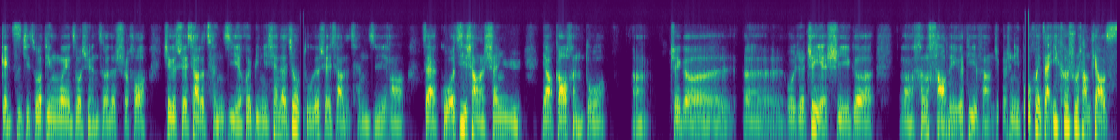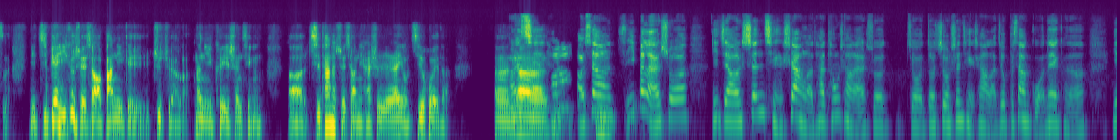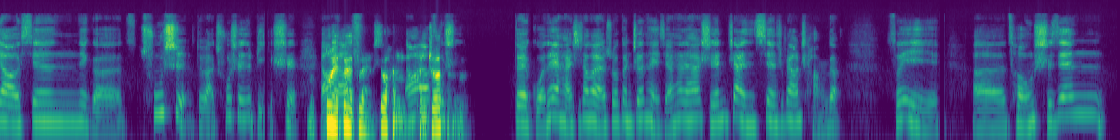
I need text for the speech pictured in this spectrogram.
给自己做定位、做选择的时候，这个学校的层级也会比你现在就读的学校的层级要在国际上的声誉要高很多啊。这个呃，我觉得这也是一个呃很好的一个地方，就是你不会在一棵树上吊死。你即便一个学校把你给拒绝了，那你可以申请呃其他的学校，你还是仍然有机会的。嗯，而且它好像一般来说，你只要申请上了，它通常来说就都就申请上了，就不像国内可能要先那个初试，对吧？初试是笔试，然后对对对，就很很折腾。对，国内还是相对来说更折腾一些，而且它时间战线是非常长的，所以，呃，从时间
